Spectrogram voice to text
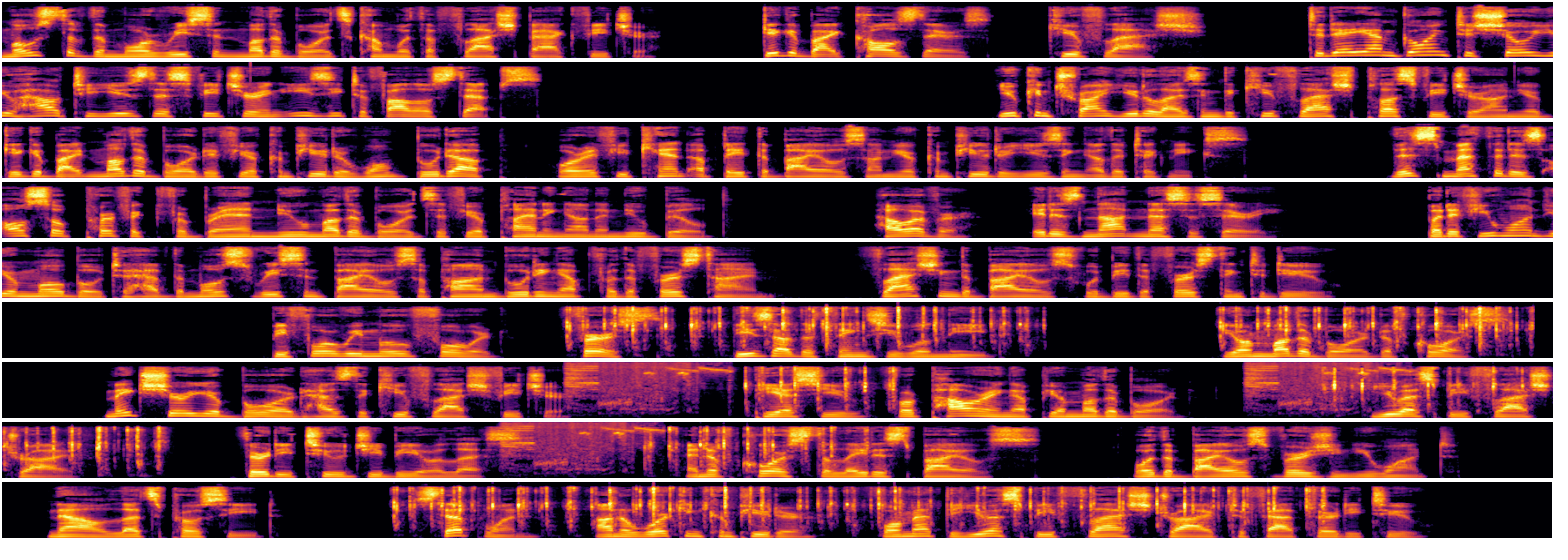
Most of the more recent motherboards come with a flashback feature. Gigabyte calls theirs Q-Flash. Today I'm going to show you how to use this feature in easy to follow steps. You can try utilizing the Q-Flash Plus feature on your Gigabyte motherboard if your computer won't boot up or if you can't update the BIOS on your computer using other techniques. This method is also perfect for brand new motherboards if you're planning on a new build. However, it is not necessary. But if you want your Mobo to have the most recent BIOS upon booting up for the first time, flashing the BIOS would be the first thing to do. Before we move forward, first, these are the things you will need. Your motherboard, of course. Make sure your board has the Q-Flash feature. PSU for powering up your motherboard. USB flash drive. 32 GB or less. And of course, the latest BIOS, or the BIOS version you want. Now let's proceed. Step 1 On a working computer, format the USB flash drive to FAT32.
